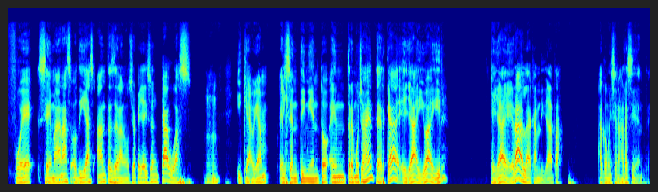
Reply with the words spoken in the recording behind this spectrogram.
fue semanas o días antes del anuncio que ella hizo en Caguas y que había el sentimiento entre mucha gente es que ella iba a ir, que ella era la candidata a comisionada residente.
